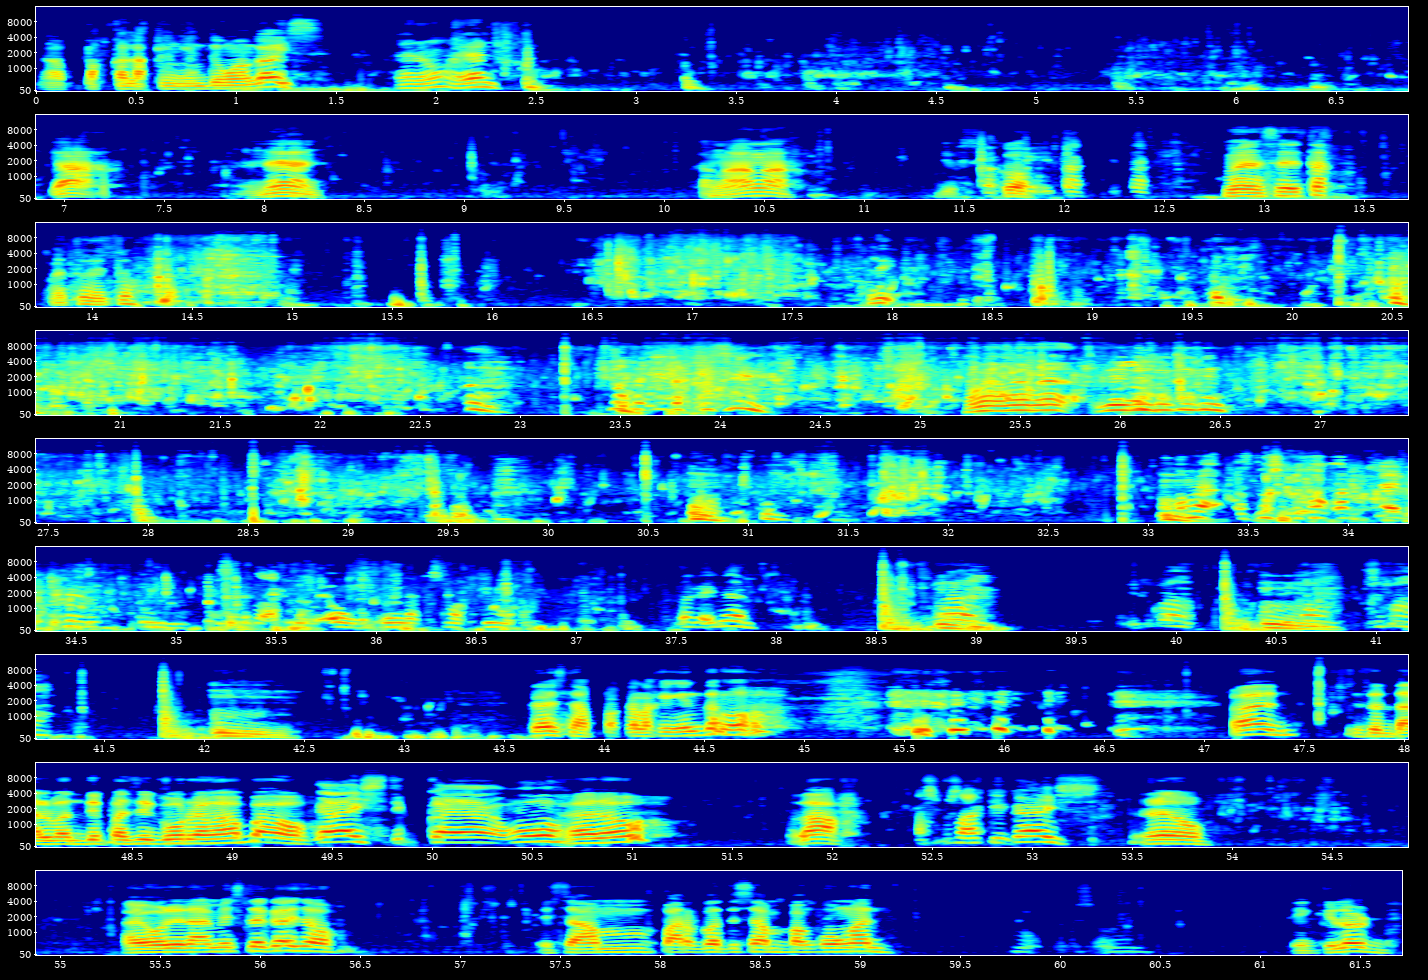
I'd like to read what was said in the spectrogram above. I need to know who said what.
Speaker 1: Napakalaking indo nga guys. Ayan o, ayan. Ya. Ano yan? Kanganga. Diyos
Speaker 2: Itak,
Speaker 1: ko.
Speaker 2: itak, itak.
Speaker 1: Mana sa itak? Ito, ito. Dali.
Speaker 2: Bakit itak kasi?
Speaker 1: Mamaya, mamaya, mamaya. Sige, sige, sige.
Speaker 2: Mama, as doon sa. Ay, ay, sa katawan. Ay, oh, ang lakas makyo. Tagay niyan. Dito ka. Dito
Speaker 1: Mm.
Speaker 2: ka. Isa pa.
Speaker 1: Mm. Guys, napakalaking indang oh. An, sa dalawang di pa siguro nga ba oh.
Speaker 2: Guys, di ko kaya mo.
Speaker 1: Ano? Ala,
Speaker 2: As mo sa akin, guys.
Speaker 1: ano? Ay, huli namin sila guys oh. Isang pargot, isang bangkungan. Thank you Lord.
